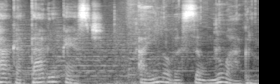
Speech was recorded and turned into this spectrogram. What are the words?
Hackatagrocast, a inovação no agro.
